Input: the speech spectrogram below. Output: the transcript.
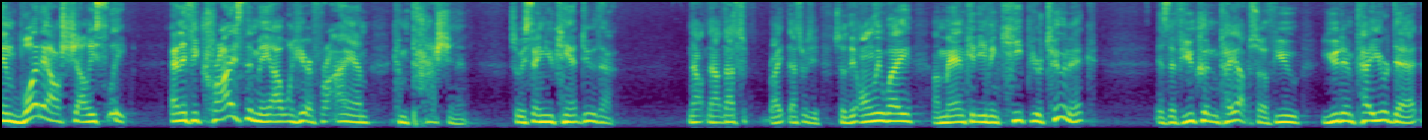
In what else shall he sleep? And if he cries to me, I will hear, for I am compassionate. So he's saying you can't do that. Now, now that's right. That's what you. So the only way a man could even keep your tunic is if you couldn't pay up. So if you you didn't pay your debt,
